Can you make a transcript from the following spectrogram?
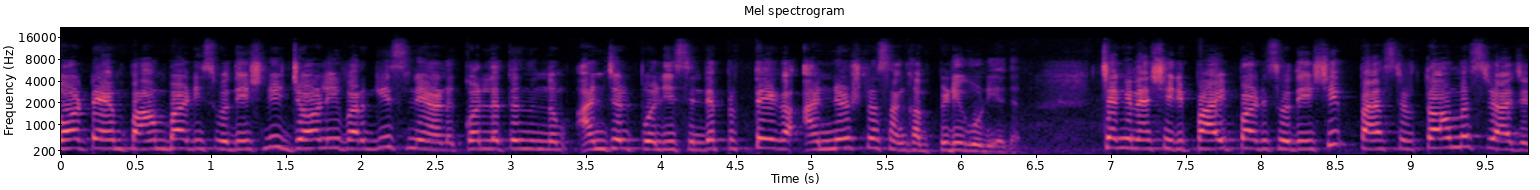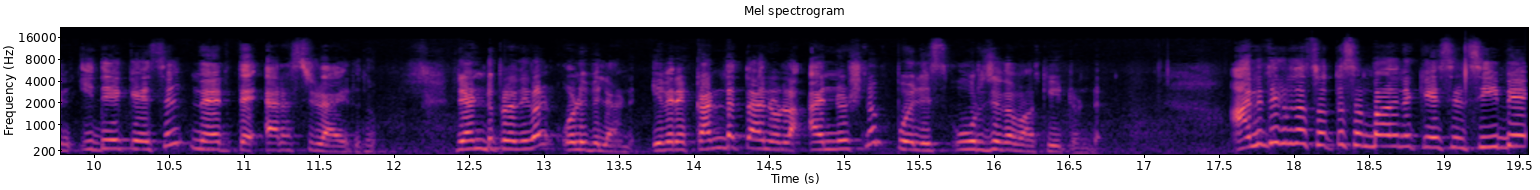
കോട്ടയം പാമ്പാടി സ്വദേശിനി ജോളി വർഗീസിനെയാണ് കൊല്ലത്ത് നിന്നും അഞ്ചൽ പോലീസിന്റെ പ്രത്യേക അന്വേഷണ സംഘം പിടികൂടിയത്. ചങ്ങനാശ്ശേരി പായിപ്പാട് സ്വദേശി പാസ്റ്റർ തോമസ് രാജൻ ഇതേ കേസിൽ നേരത്തെ അറസ്റ്റിലായിരുന്നു. രണ്ടു പ്രതികൾ ഒളിവിലാണ്. ഇവരെ കണ്ടെത്താനുള്ള അന്വേഷണം പോലീസ് ഊർജിതമാക്കിയിട്ടുണ്ട്. അനധികൃത സ്വത്ത് സമ്പാദന കേസിൽ സി ബി ഐ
